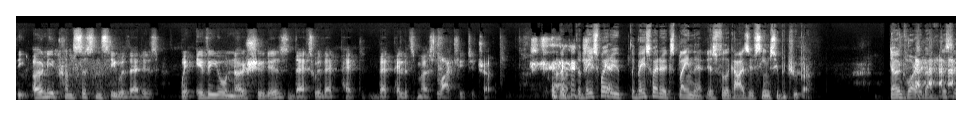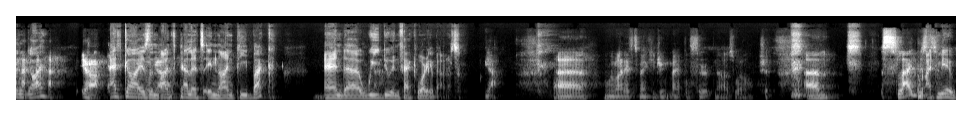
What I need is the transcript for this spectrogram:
The only consistency with that is wherever your no shoot is, that's where that pet that pellet's most likely to travel. the, the, best way yeah. to the best way to explain that is for the guys who've seen Super Trooper. Don't worry about this little guy. Yeah, that guy is the guy. ninth pellet in nine p buck, and uh, we yeah. do in fact worry about it. Yeah. Uh, we might have to make you drink maple syrup now as well. Shit. Um, slugs. Right, Mew.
